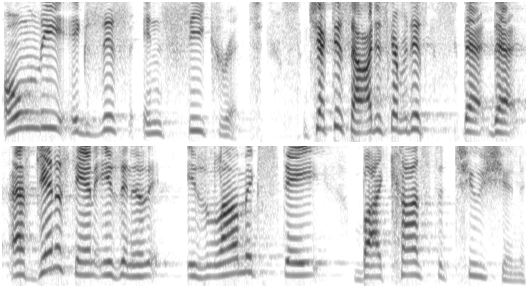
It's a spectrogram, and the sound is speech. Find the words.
only exists in secret. Check this out. I discovered this that, that Afghanistan is an Islamic state by constitution.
